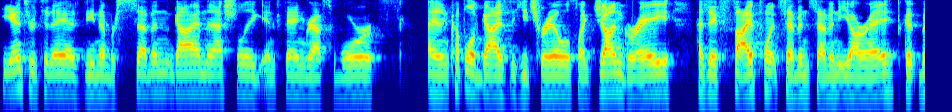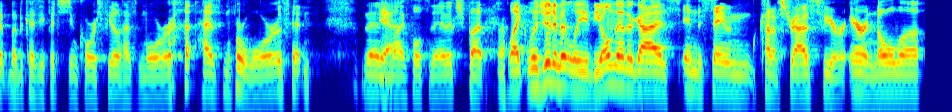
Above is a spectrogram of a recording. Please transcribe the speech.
He entered today as the number seven guy in the National League in Fangraphs WAR and a couple of guys that he trails, like Jon Gray, has a 5.77 ERA, but, but because he pitches in Coors Field, has more has more WAR than than yeah. Mike Foltynewicz. But like legitimately, the only other guys in the same kind of stratosphere are Aaron Nola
